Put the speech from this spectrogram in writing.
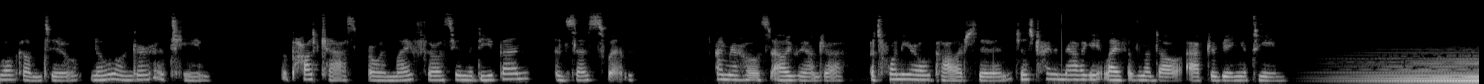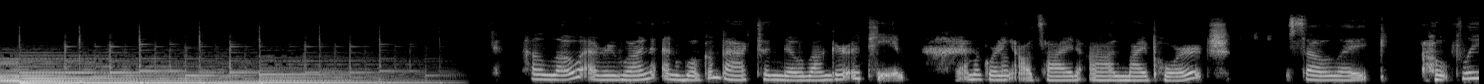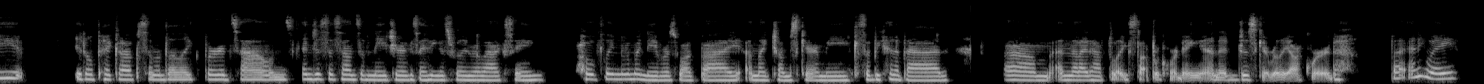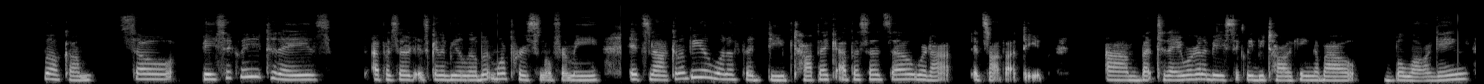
Welcome to No Longer a Teen, the podcast for when life throws you in the deep end and says swim. I'm your host, Alexandra, a 20 year old college student just trying to navigate life as an adult after being a teen. Hello, everyone, and welcome back to No Longer a Teen. I'm recording oh. outside on my porch, so like hopefully it'll pick up some of the like bird sounds and just the sounds of nature because I think it's really relaxing. Hopefully none of my neighbors walk by and like jump scare me because that'd be kind of bad. Um, and then I'd have to like stop recording and it'd just get really awkward. But anyway, welcome. So basically today's episode is going to be a little bit more personal for me. It's not going to be one of the deep topic episodes though. We're not it's not that deep. Um, but today we're going to basically be talking about belonging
